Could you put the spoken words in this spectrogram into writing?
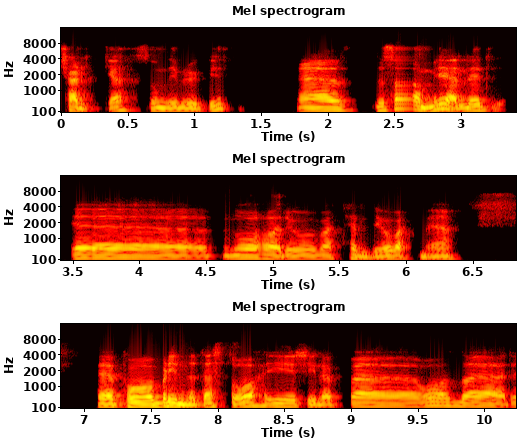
kjelke, som de bruker. Eh, det samme gjelder eh, Nå har jeg jo vært heldig og vært med eh, på blindetest òg i skiløpet. Og det er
